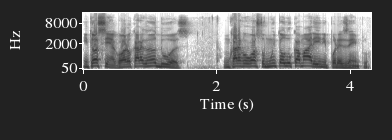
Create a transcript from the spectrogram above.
Então, assim, agora o cara ganhou duas. Um cara que eu gosto muito é o Luca Marini, por exemplo.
